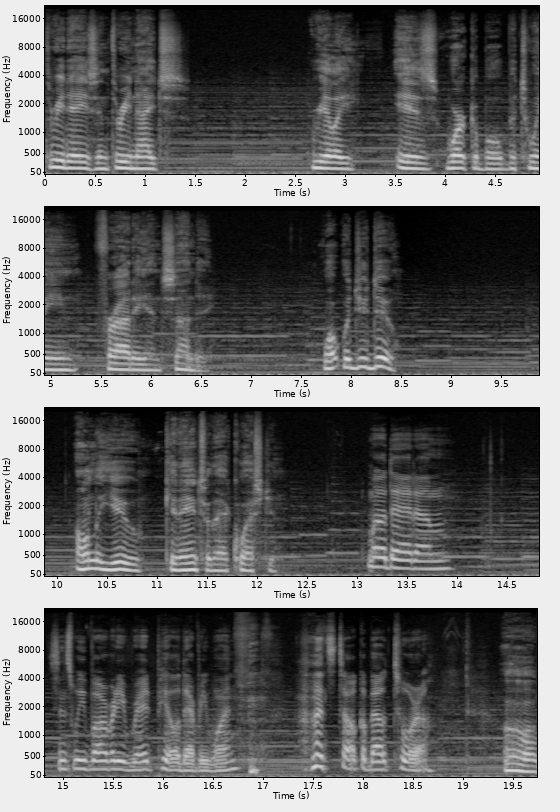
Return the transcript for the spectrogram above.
three days and three nights really is workable between Friday and Sunday, what would you do? Only you can answer that question. Well, Dad, um, since we've already red pilled everyone, let's talk about Torah. Oh,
